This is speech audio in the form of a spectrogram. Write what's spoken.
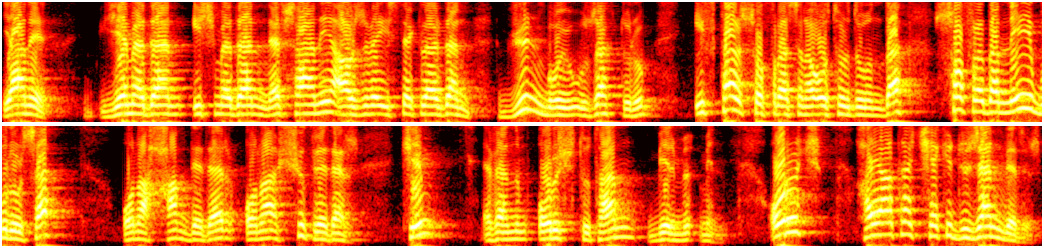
Yani yemeden, içmeden, nefsani arzu ve isteklerden gün boyu uzak durup iftar sofrasına oturduğunda sofrada neyi bulursa ona hamd eder, ona şükreder. Kim? Efendim oruç tutan bir mümin. Oruç hayata çeki düzen verir.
